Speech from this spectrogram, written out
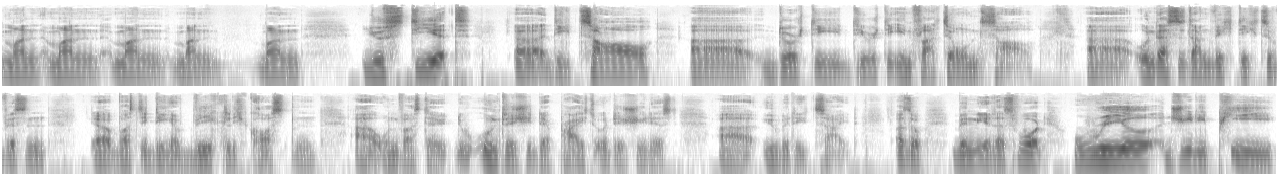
man, man, man, man, man justiert äh, die Zahl durch, die, durch die Inflationszahl. Äh, und das ist dann wichtig zu wissen, äh, was die Dinge wirklich kosten äh, und was der Unterschied, der Preisunterschied ist äh, über die Zeit. Also wenn ihr das Wort Real GDP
